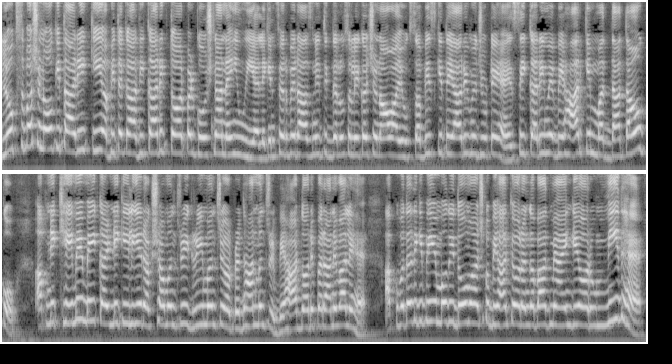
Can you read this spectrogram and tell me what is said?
लोकसभा चुनाव की तारीख की अभी तक आधिकारिक तौर पर घोषणा नहीं हुई है, लेकिन फिर भी राजनीतिक दलों से लेकर चुनाव आयोग सभी इसकी तैयारियों में जुटे हैं। इसी कड़ी में बिहार के मतदाताओं को अपने खेमे में करने के लिए रक्षा मंत्री, गृह मंत्री और प्रधानमंत्री बिहार दौरे पर आने वाले हैं। आपको बता दें कि पीएम मोदी दो मार्च को बिहार के औरंगाबाद में आएँगे और उम्मीद है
